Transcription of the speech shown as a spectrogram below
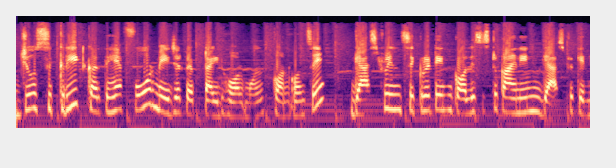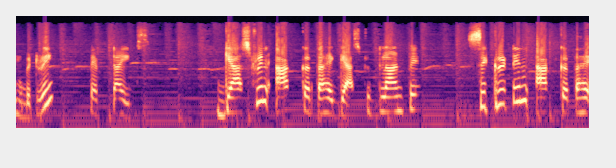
जो सिक्रीट करते हैं फोर मेजर पेप्टाइड हार्मोन कौन कौन से? Gastrin secretin cholecystokinin gastric inhibitory peptides gastrin act करता है गैस्ट्रिक ग्लैंड पे सिक्रेटिन एक्ट करता है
